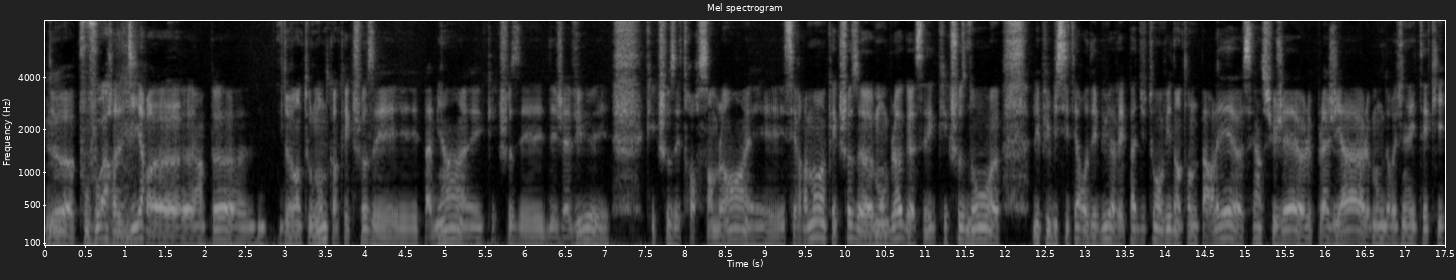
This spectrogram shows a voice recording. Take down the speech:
de mm. euh, pouvoir dire euh, un peu euh, devant tout le monde quand quelque chose est pas bien et quelque chose est déjà vu et quelque chose est trop ressemblant. Et c'est vraiment quelque chose mon blog c'est quelque chose dont les publicitaires au début avaient pas du tout envie d'entendre parler. C'est un sujet le plagiat le manque d'originalité qui,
